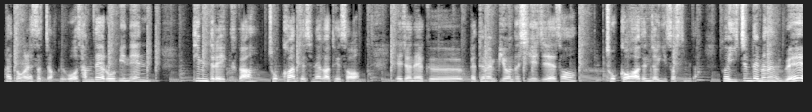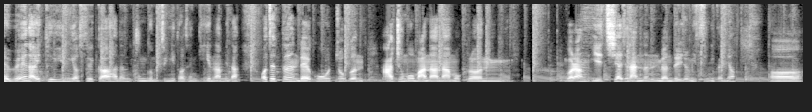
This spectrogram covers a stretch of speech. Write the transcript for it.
활동을 했었죠. 그리고 3대 로빈인 팀 드레이크가 조커한테 세뇌가 돼서 예전에 그 배트맨 비욘드 시리즈에서 조커화 된 적이 있었습니다. 그러니까 이쯤 되면은 왜, 왜 나이트윙이었을까 하는 궁금증이 더 생기기는 합니다. 어쨌든 레고 쪽은 아주 뭐 만화나 뭐 그런 거랑 일치하진 않는 면들이 좀 있으니까요. 어,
